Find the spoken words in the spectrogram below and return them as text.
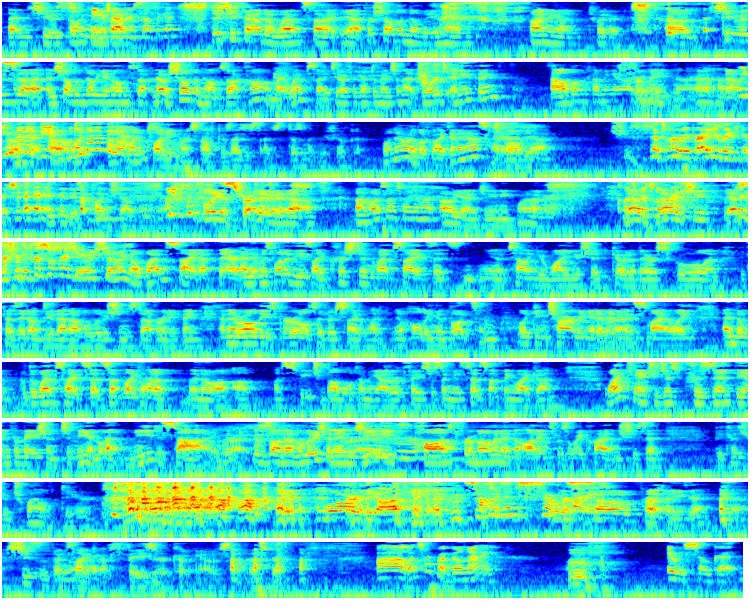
and she was talking Name drop about yourself again. that she found a website. Yeah, for Sheldon W. Helms. Find me on Twitter. Um, she was uh, and Sheldon W. Helms. Dot, no, SheldonHelms.com, my website too. I forgot to mention that. George, anything? Album coming out For me, no, I- I- no. We do that at the end. well, We'll do that at I the don't end. like plugging myself because I just, I just doesn't make me feel good. Well, now I look like an asshole. Well, yeah. Jesus. That's why we brought you in here today. You can just plug Sheldon. Yeah. Please right, do, yes. yeah. Um, what was I talking about? Oh yeah, Jeannie. Whatever. Close no, no, friend. she, yeah, so she was, she was showing a website up there, and it was one of these like Christian websites that's you know telling you why you should go to their school, and because they don't do that evolution stuff or anything. And there were all these girls that are sort of like you know holding their books and looking charming and everything and smiling. And the the website said something like had a you know a, a, a speech bubble coming out of her face or something. It said something like. Um, why can't you just present the information to me and let me decide? Right. It was on evolution, and Jeannie paused for a moment, and the audience was really quiet, and she said, "Because you're 12, dear." it floored the audience. Oh, that's so funny. so funny. Yeah, yeah. She's the That's like a phaser coming out of something. That's great. Uh, let's talk about Bill Nye. Mm. It was so good.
